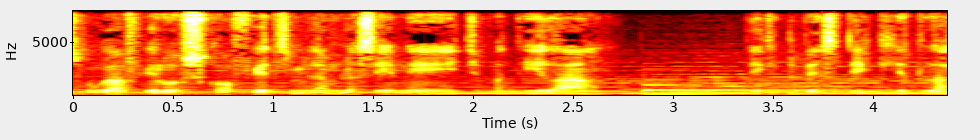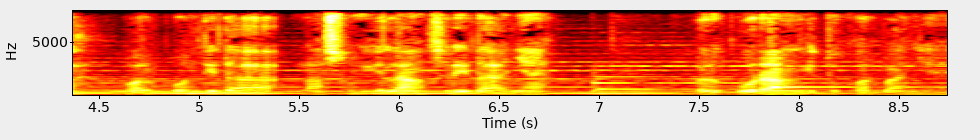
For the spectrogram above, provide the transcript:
semoga virus covid-19 ini cepat hilang. Sedikit demi sedikit lah walaupun tidak langsung hilang setidaknya berkurang gitu korbannya.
